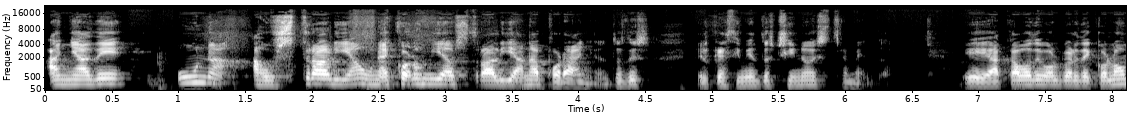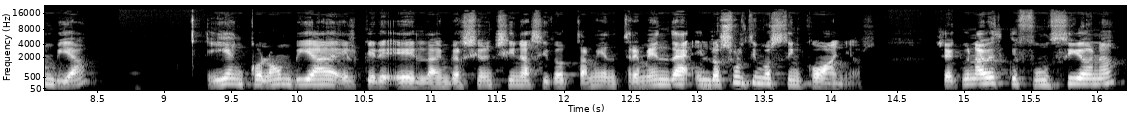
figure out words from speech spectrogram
añade una Australia, una economía australiana por año. Entonces, el crecimiento chino es tremendo. Eh, acabo de volver de Colombia y en Colombia eh, la inversión china ha sido también tremenda en los últimos cinco años. O sea que una vez que funciona,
